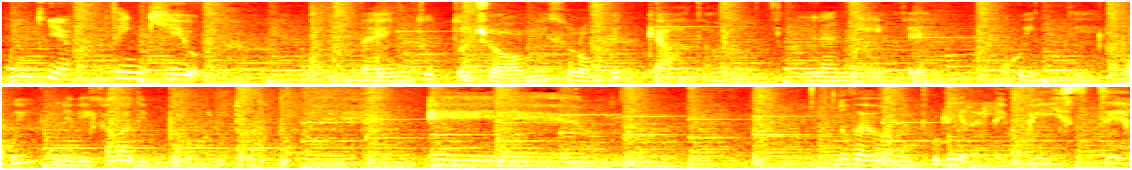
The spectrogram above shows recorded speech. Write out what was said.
Thank you. Thank you. Beh, in tutto ciò mi sono beccata la neve, quindi qui nevicava di brutto e mm, dovevano pulire le piste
